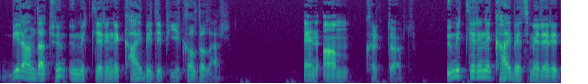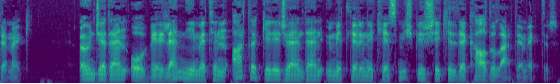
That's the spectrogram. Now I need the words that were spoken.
bir anda tüm ümitlerini kaybedip yıkıldılar. En'am 44 Ümitlerini kaybetmeleri demek, önceden o verilen nimetin artık geleceğinden ümitlerini kesmiş bir şekilde kaldılar demektir.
